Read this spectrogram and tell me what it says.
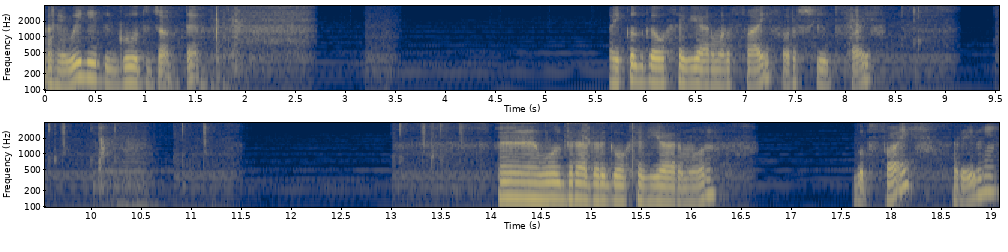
Okay, we did a good job there. I could go heavy armor 5 or shield 5. Uh, would rather go heavy armor. But 5? Really?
